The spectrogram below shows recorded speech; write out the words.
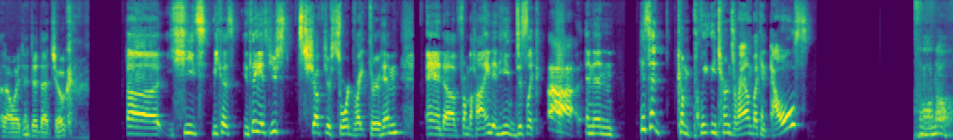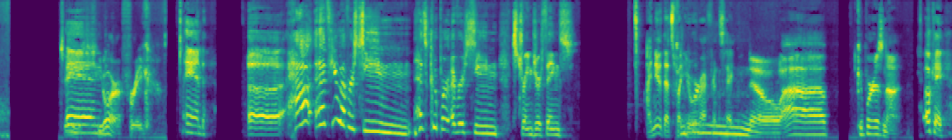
Oh wait, I did that joke. uh he's because the thing is you shoved your sword right through him and uh from behind and he just like ah and then his head completely turns around like an owl's Oh no. Jeez, And- you're a freak. and uh how have you ever seen has cooper ever seen stranger things I knew that's what you were referencing. No, uh, Cooper is not. okay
